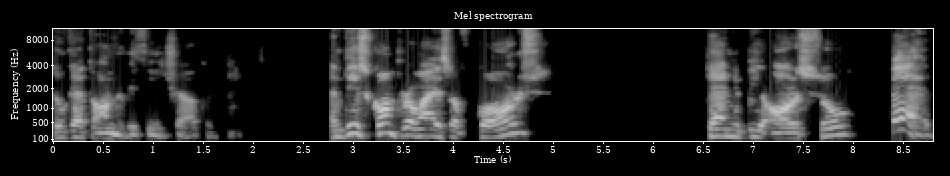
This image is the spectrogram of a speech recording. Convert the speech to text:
to get on with each other. And this compromise, of course, can be also bad.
